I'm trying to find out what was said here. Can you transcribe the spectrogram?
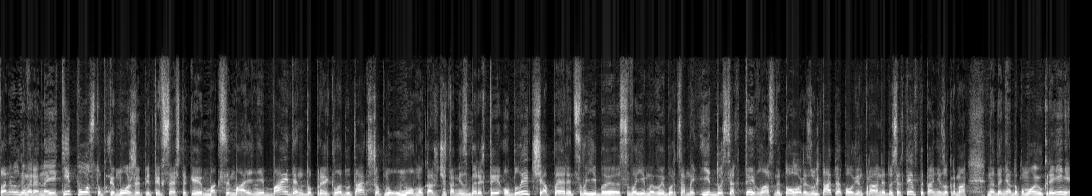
Пане Володимире, на які поступки може піти все ж таки максимальні Байден, до прикладу, так щоб ну умовно кажучи, там і зберегти обличчя перед своїми своїми виборцями і досягти власне того результату, якого він прагне досягти в питанні, зокрема надання допомоги Україні.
